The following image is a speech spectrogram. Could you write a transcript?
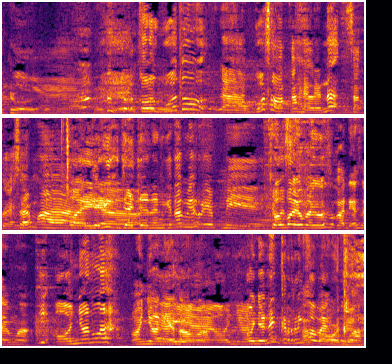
dong, iya. Kalau gue tuh, nah gue sama Kak Helena satu SMA, Oh, iya. jadi jajanan kita mirip nih. Coba yang paling suka di SMA. Ih, onyon lah. Onyon ya Iya, sama. iya, onyon. Onyonnya kering apa yang kuah?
